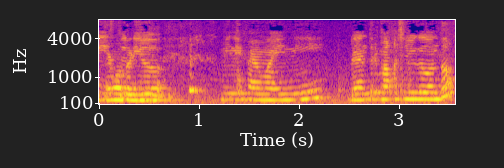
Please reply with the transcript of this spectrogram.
di Emang studio begini. Mini Fema ini dan terima kasih juga untuk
